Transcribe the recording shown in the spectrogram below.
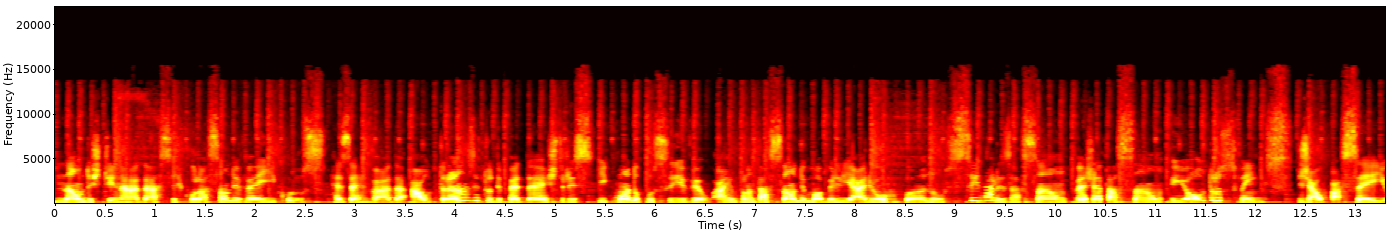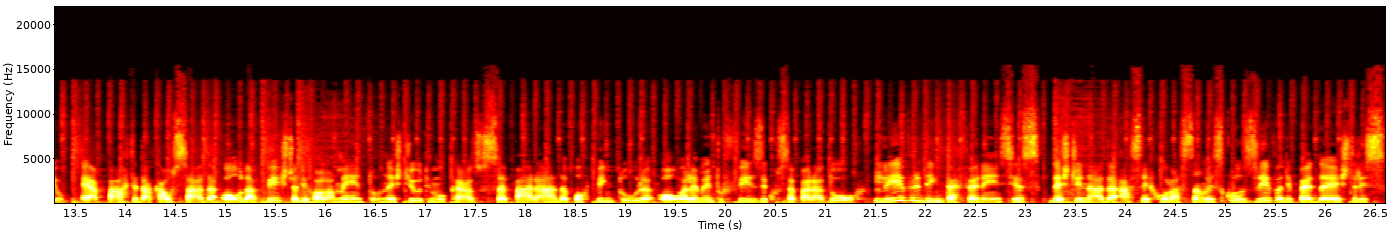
não destinada à circulação de veículos, reservada ao trânsito de pedestres e, quando possível, à implantação de mobiliário urbano, sinalização, vegetação e outros fins. Já o passeio é a parte da calçada ou da pista de rolamento, neste último caso separada por pintura ou elemento físico separador, livre de interferências, destinada à circulação exclusiva de pedestres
